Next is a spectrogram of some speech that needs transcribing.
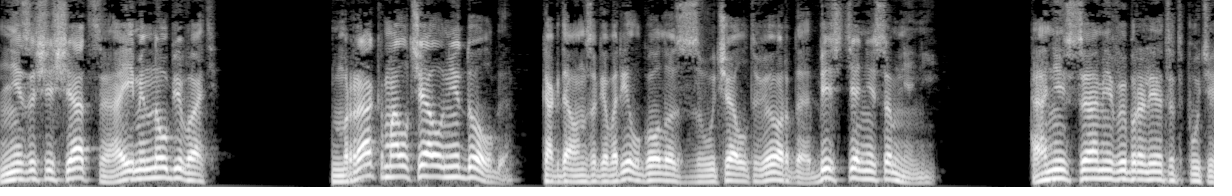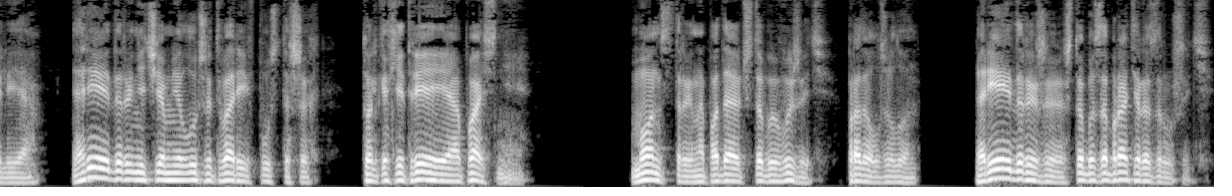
Не защищаться, а именно убивать. Мрак молчал недолго. Когда он заговорил, голос звучал твердо, без тени сомнений. «Они сами выбрали этот путь, Илья. Рейдеры ничем не лучше тварей в пустошах, только хитрее и опаснее». «Монстры нападают, чтобы выжить», — продолжил он. «Рейдеры же, чтобы забрать и разрушить».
